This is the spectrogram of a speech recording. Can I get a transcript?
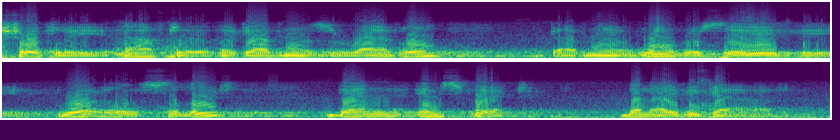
Shortly after the Governor's arrival, the Governor will receive the Royal Salute, then inspect the Navy Guard.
